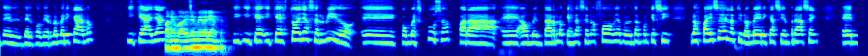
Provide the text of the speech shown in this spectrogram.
del, del gobierno americano y que hayan... Para invadir el Medio Oriente. Y, y, que, y que esto haya servido eh, como excusa para eh, aumentar lo que es la xenofobia, porque sí, los países en Latinoamérica siempre hacen en,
